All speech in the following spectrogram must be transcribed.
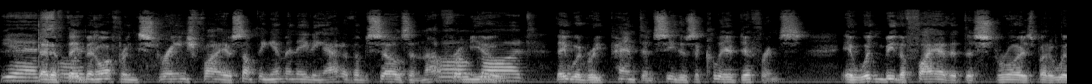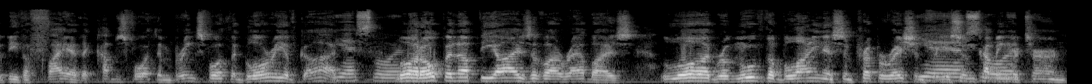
Yes. that if Lord. they've been offering strange fire, something emanating out of themselves and not oh, from you, God. they would repent and see there's a clear difference. It wouldn't be the fire that destroys, but it would be the fire that comes forth and brings forth the glory of God. Yes, Lord. Lord, open up the eyes of our rabbis. Lord, remove the blindness in preparation Yes, for your soon coming Lord. return,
